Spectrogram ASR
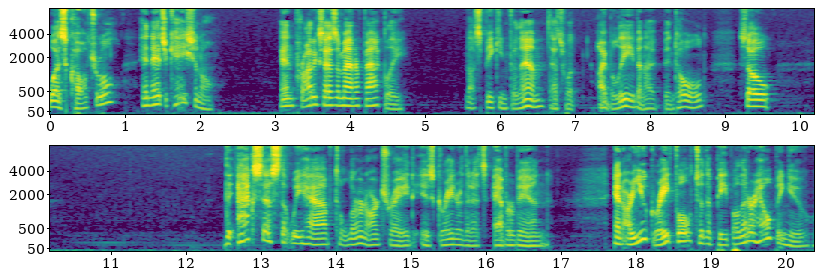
was cultural and educational. And products, as a matter of factly, not speaking for them, that's what I believe and I've been told. So, the access that we have to learn our trade is greater than it's ever been. And are you grateful to the people that are helping you?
